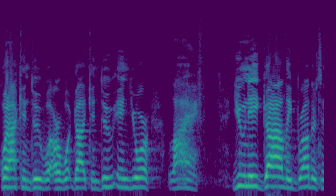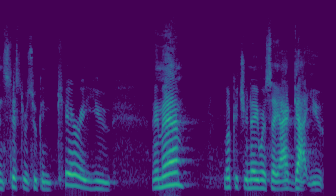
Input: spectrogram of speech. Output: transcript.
what I can do or what God can do in your life. You need godly brothers and sisters who can carry you. Amen? Look at your neighbor and say, I got you.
